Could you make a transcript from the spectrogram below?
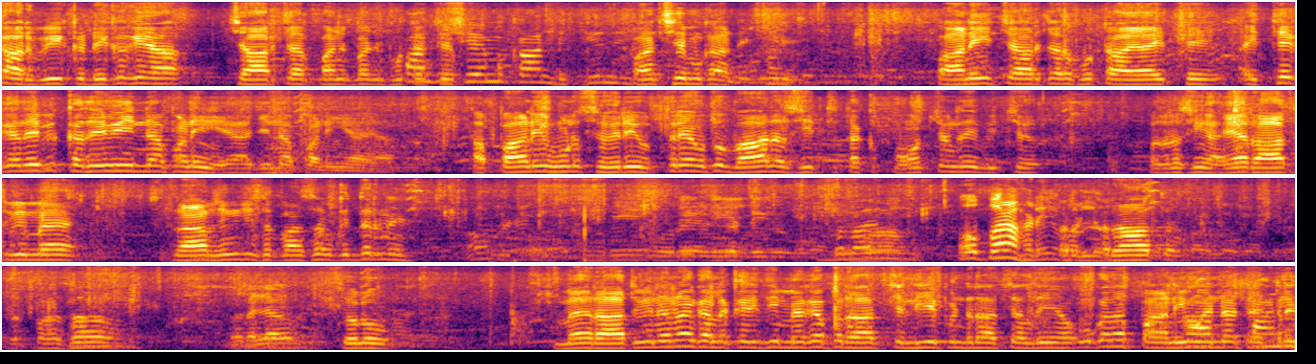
ਘਰ ਵੀ ਇੱਕ ਡਿੱਗ ਗਿਆ 4-4 5-5 ਫੁੱਟ ਪੰਜ ਇੱਥੇ ਛੇ ਮਕਾਨ ਡਿੱਗੇ ਨੇ। ਪੰਜ ਛੇ ਮਕਾਨ ਡਿੱਗੇ ਪਾਣੀ 4-4 ਫੁੱਟ ਆਇਆ ਇੱਥੇ। ਇੱਥੇ ਕਹਿੰਦੇ ਵੀ ਕਦੇ ਵੀ ਇੰਨਾ ਪਾਣੀ ਨਹੀਂ ਆਇਆ ਜਿੰਨਾ ਪਾਣੀ ਆਇਆ। ਆ ਪਾਣੀ ਹੁਣ ਸਵੇਰੇ ਉਤਰਿਆ ਉਹ ਤੋਂ ਬਾਅਦ ਅਸੀਂ ਇੱਥੇ ਤੱਕ ਪਹੁੰਚਣ ਦੇ ਵਿੱਚ ਮਤਲਬ ਅਸੀਂ ਆਏ ਹਾਂ। ਰਾਤ ਵੀ ਮੈਂ ਸਤਨਾਮ ਸਿੰਘ ਜੀ ਸਰਪੰਚ ਸਾਹਿਬ ਕਿੱਧਰ ਨੇ? ਉਹ ਪਰਾਂ ਖੜੇ ਬੋਲੋ ਰਾਤ। ਸਰਪੰਚ ਸਾਹਿਬ। ਚਲੋ। ਮੈਂ ਰਾਤ ਵੀ ਇਹਨਾਂ ਨਾਲ ਗੱਲ ਕਰੀ ਸੀ ਮੈਂ ਕਿਹਾ ਪਰ ਰਾਤ ਚੱਲੀਏ ਪਿੰਡ ਰਾਤ ਚੱਲਦੇ ਆ ਉਹ ਕਹਿੰਦਾ ਪਾਣੀ ਉਹ ਇੰਨਾ ਟਰੈਕਟਰ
